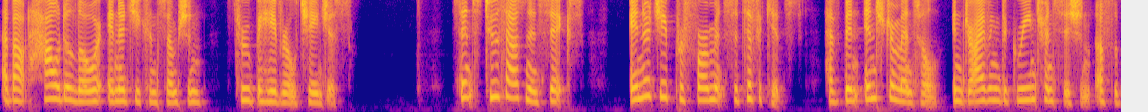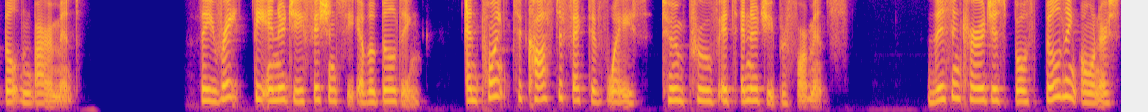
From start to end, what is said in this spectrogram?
about how to lower energy consumption through behavioral changes. Since 2006, energy performance certificates have been instrumental in driving the green transition of the built environment. They rate the energy efficiency of a building and point to cost effective ways to improve its energy performance. This encourages both building owners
